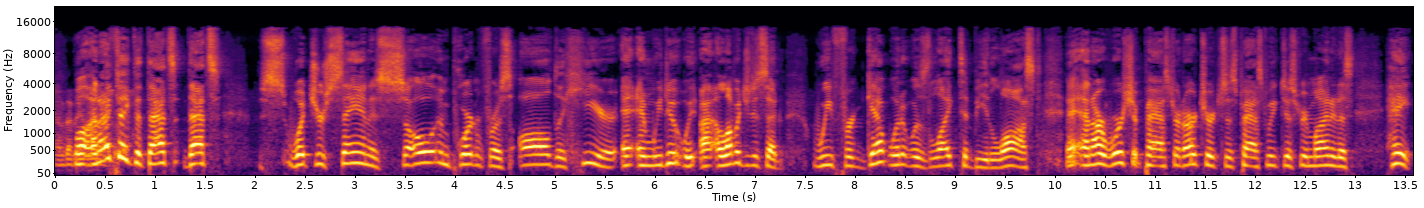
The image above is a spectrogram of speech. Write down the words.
And well, and I think that that's that's what you're saying is so important for us all to hear. And, and we do we, i love what you just said. We forget what it was like to be lost. And, and our worship pastor at our church this past week just reminded us hey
